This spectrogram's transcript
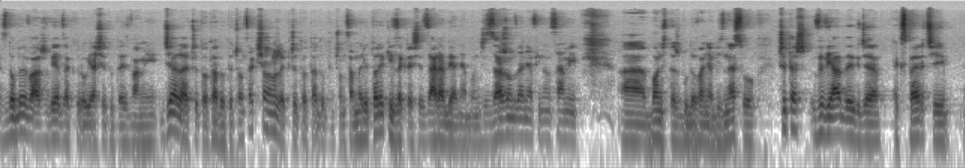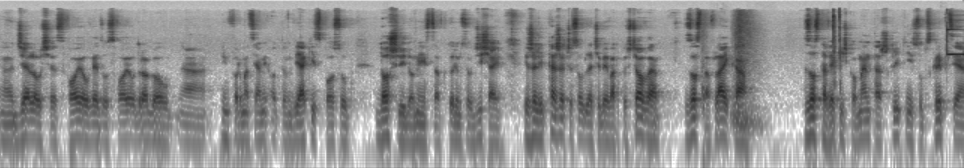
zdobywasz, wiedza, którą ja się tutaj z Wami dzielę, czy to ta dotycząca książek, czy to ta dotycząca merytoryki w zakresie zarabiania bądź zarządzania finansami, e, bądź też budowania biznesu, czy też wywiady, gdzie eksperci e, dzielą się swoją wiedzą, swoją drogą, e, informacjami o tym, w jaki sposób doszli do miejsca, w którym są dzisiaj. Jeżeli te rzeczy są dla Ciebie wartościowe, zostaw lajka, zostaw jakiś komentarz, kliknij subskrypcję,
